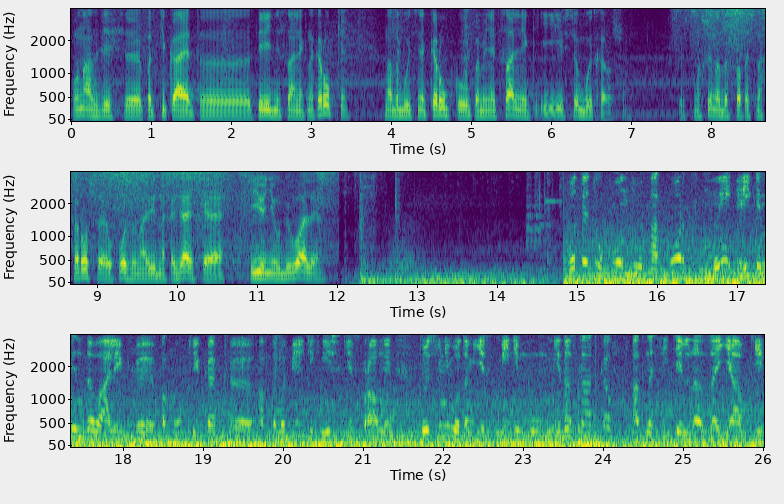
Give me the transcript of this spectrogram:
У нас здесь э, подтекает э, передний сальник на коробке. Надо будет снять коробку, поменять сальник, и все будет хорошо. То есть машина достаточно хорошая, ухоженная, видно хозяйская, ее не убивали. Вот эту Honda Accord мы рекомендовали к покупке как э, автомобиль технически исправный. То есть у него там есть минимум недостатков относительно заявки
